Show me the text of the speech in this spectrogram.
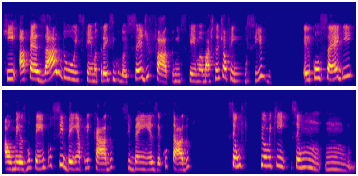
que, apesar do esquema 352 ser de fato um esquema bastante ofensivo, ele consegue, ao mesmo tempo, se bem aplicado, se bem executado, ser um filme que. ser um, um,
